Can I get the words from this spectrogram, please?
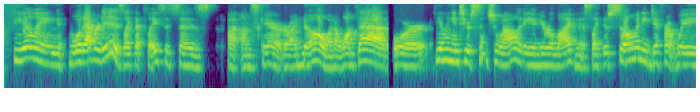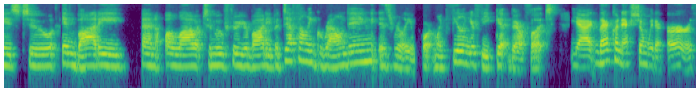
feeling whatever it is, like that place that says, I'm scared, or I know I don't want that, or feeling into your sensuality and your aliveness. Like there's so many different ways to embody and allow it to move through your body. But definitely grounding is really important, like feeling your feet, get barefoot. Yeah, that connection with the earth.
